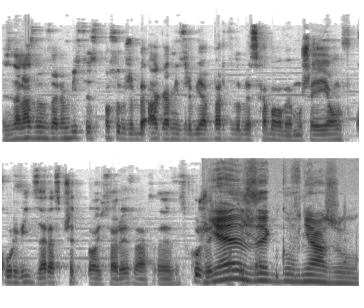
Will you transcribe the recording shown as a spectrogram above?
Znalazłem zarąbisty sposób, żeby Aga mi zrobiła bardzo dobre schabowe. Muszę ją wkurwić zaraz przed... Oj, sorry, za, e, skurzyć. Język gówniarzu.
